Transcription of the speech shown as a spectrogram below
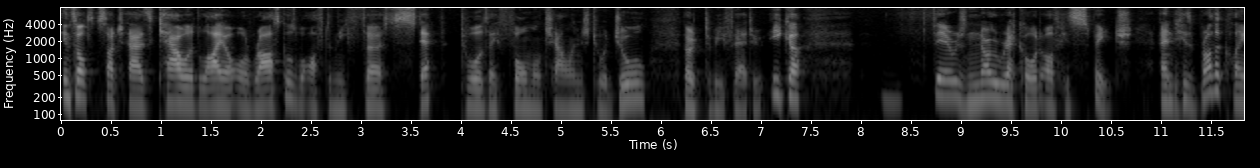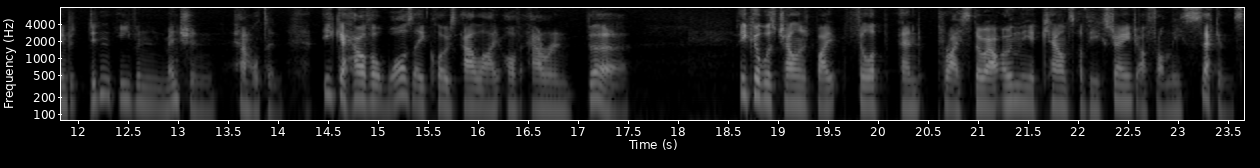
Insults such as coward, liar, or rascals were often the first step towards a formal challenge to a duel, though to be fair to Eacker, there is no record of his speech, and his brother claimed didn't even mention Hamilton. Eacker, however, was a close ally of Aaron Burr. Eacker was challenged by Philip and Price, though our only accounts of the exchange are from the seconds.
